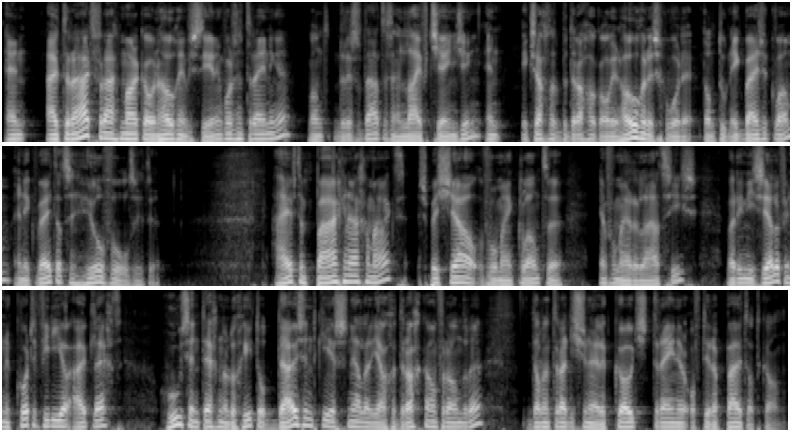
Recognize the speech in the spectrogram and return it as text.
En uiteraard vraagt Marco een hoge investering voor zijn trainingen, want de resultaten zijn life-changing. En ik zag dat het bedrag ook alweer hoger is geworden dan toen ik bij ze kwam. En ik weet dat ze heel vol zitten. Hij heeft een pagina gemaakt, speciaal voor mijn klanten en voor mijn relaties, waarin hij zelf in een korte video uitlegt hoe zijn technologie tot duizend keer sneller jouw gedrag kan veranderen dan een traditionele coach, trainer of therapeut dat kan.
